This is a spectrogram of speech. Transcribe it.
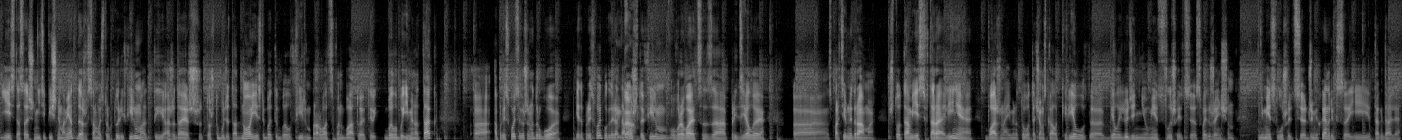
есть достаточно нетипичный момент даже в самой структуре фильма. Ты ожидаешь то, что будет одно. Если бы это был фильм «Прорваться в НБА», то это было бы именно так. А а происходит совершенно другое. И это происходит благодаря Да. тому, что фильм вырывается за пределы э, спортивной драмы. Что там есть вторая линия, важная, именно то, вот, о чем сказал Кирилл. э, белые люди не умеют слышать э, своих женщин, не умеют слушать э, Джимми Хендрикса и так далее.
